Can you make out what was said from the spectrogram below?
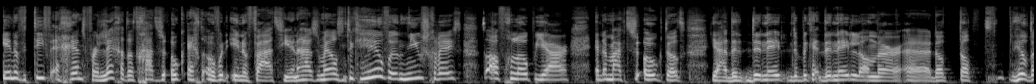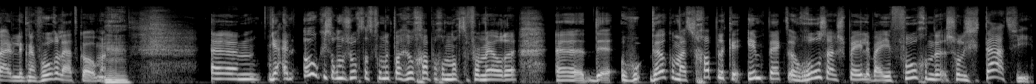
innovatief en grensverleggen, dat gaat dus ook echt over de innovatie. En ASML is natuurlijk heel veel in het nieuws geweest het afgelopen jaar. En dat maakt dus ook dat ja, de, de, de, de Nederlander uh, dat, dat heel duidelijk naar voren laat komen. Mm. Ehm, ja, en ook is onderzocht, dat vond ik wel heel grappig om nog te vermelden, eh, de, welke maatschappelijke impact een rol zou spelen bij je volgende sollicitatie.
